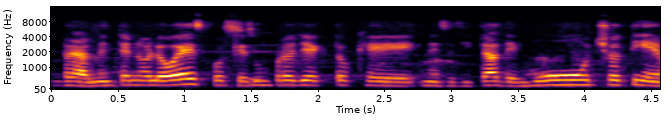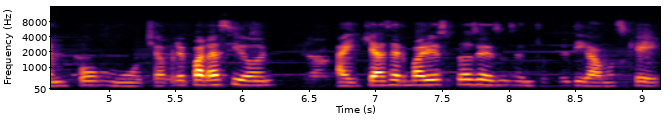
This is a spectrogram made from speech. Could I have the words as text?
realmente no lo es porque es un proyecto que necesita de mucho tiempo, mucha preparación, hay que hacer varios procesos, entonces digamos que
